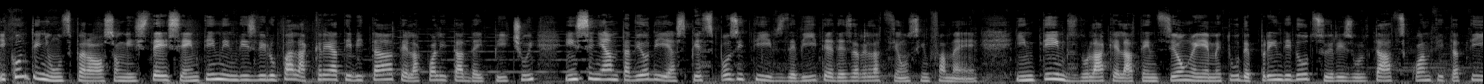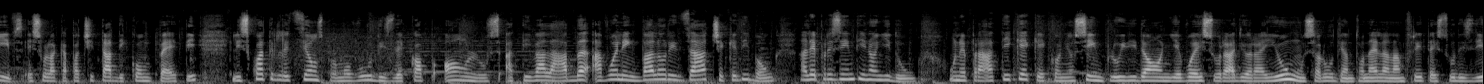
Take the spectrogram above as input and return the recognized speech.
I contenuti però sono gli stessi e intendono di sviluppare la creatività e la qualità dei piccoli insegnando a viodi aspetti positivi delle vite e delle relazioni in famiglia. In teams dove che l'attenzione è mettuta prendita sui risultati quantitativi e sulla capacità di competi, le quattro lezioni promovute da COP ONLUS Attiva Lab voler valorizzare ciò che di buon alle presenti in ogni dun. Une pratiche che cognosciamo più di ogni e voi su Radio Rai 1. Un saluto di Antonella Lanfrita e Studis di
